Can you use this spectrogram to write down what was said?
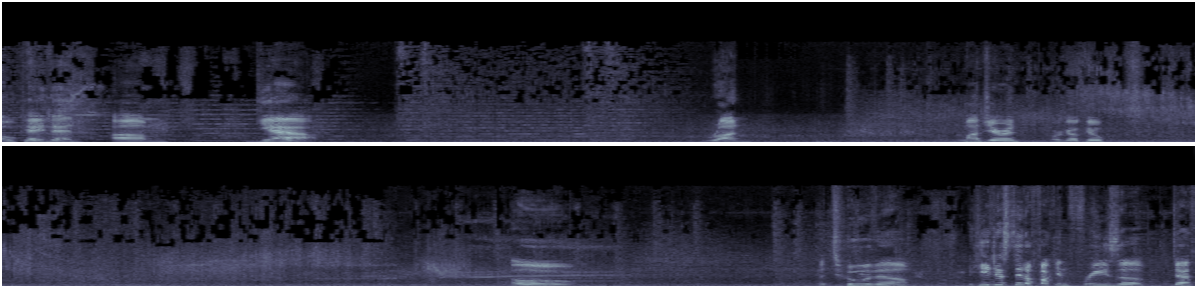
Okay then. Um, yeah. Run. Come on, Jiren. Or Goku. Oh. The two of them. He just did a fucking Frieza death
